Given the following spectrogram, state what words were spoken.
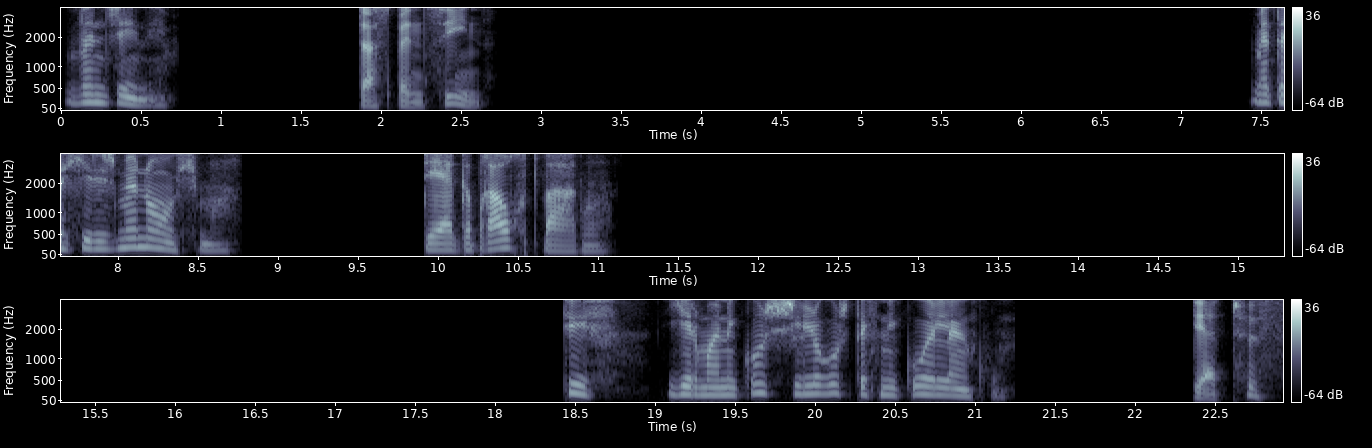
βενζίνη, Das Benzin. μεταχειρισμένο όχημα, Der Gebrauchtwagen. TÜV, Γερμανικός Σύλλογος Τεχνικού Ελέγχου, Der TÜV.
